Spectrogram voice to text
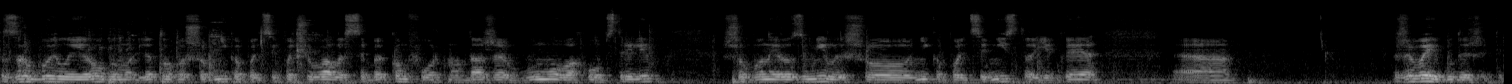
зробили і робимо для того, щоб нікопольці почували себе комфортно, навіть в умовах обстрілів щоб вони розуміли, що Нікополь це місто, яке е, живе і буде жити.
